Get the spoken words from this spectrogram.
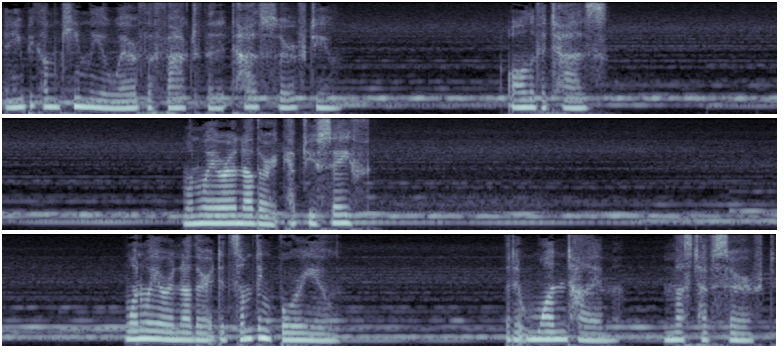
and you become keenly aware of the fact that it has served you. All of it has. One way or another, it kept you safe. One way or another, it did something for you that at one time must have served.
